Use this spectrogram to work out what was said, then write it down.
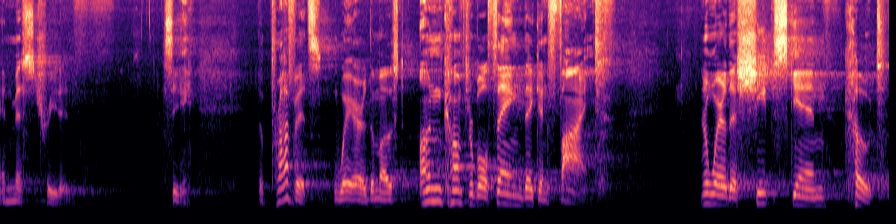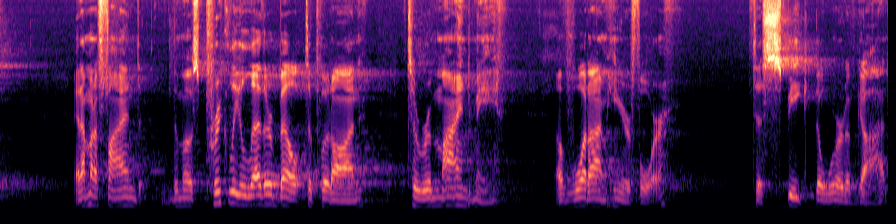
and mistreated. See, the prophets wear the most uncomfortable thing they can find. Going to wear this sheepskin coat. And I'm to find the most prickly leather belt to put on to remind me of what I'm here for to speak the word of God.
